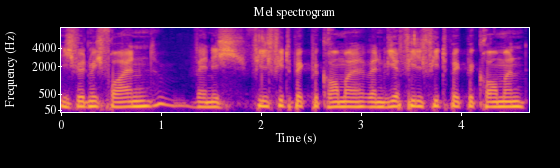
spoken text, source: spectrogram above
ich würde mich freuen, wenn ich viel Feedback bekomme, wenn wir viel Feedback bekommen.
